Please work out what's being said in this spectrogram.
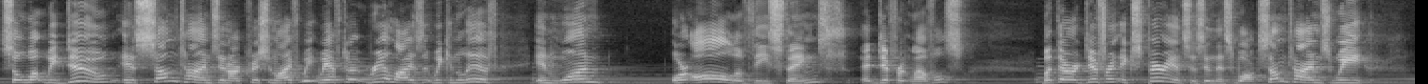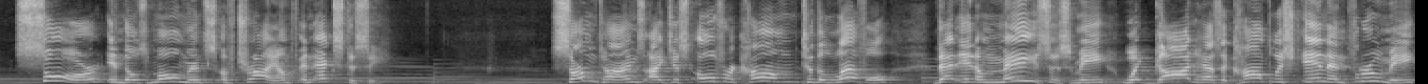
So, what we do is sometimes in our Christian life, we, we have to realize that we can live in one or all of these things at different levels, but there are different experiences in this walk. Sometimes we soar in those moments of triumph and ecstasy. Sometimes I just overcome to the level that it amazes me what God has accomplished in and through me,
